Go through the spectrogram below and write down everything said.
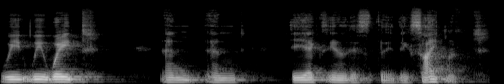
We we wait, and and the you know this the, the excitement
